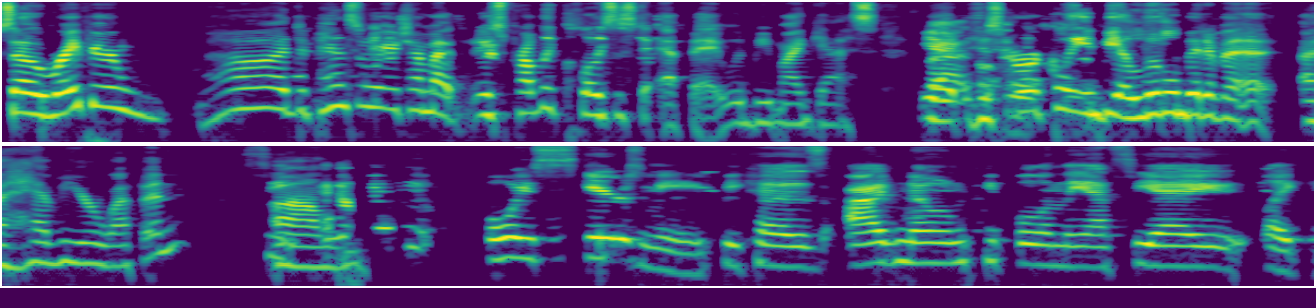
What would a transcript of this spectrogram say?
So rapier uh, depends on what you're talking about. It's probably closest to epee, would be my guess. But Yeah, historically, it'd be a little bit of a, a heavier weapon. See, Um, FA always scares me because I've known people in the SCA, like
